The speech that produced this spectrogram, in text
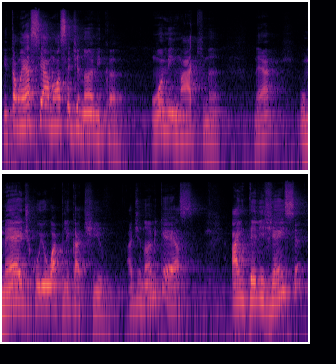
Então essa é a nossa dinâmica, homem-máquina, né? O médico e o aplicativo. A dinâmica é essa. A inteligência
